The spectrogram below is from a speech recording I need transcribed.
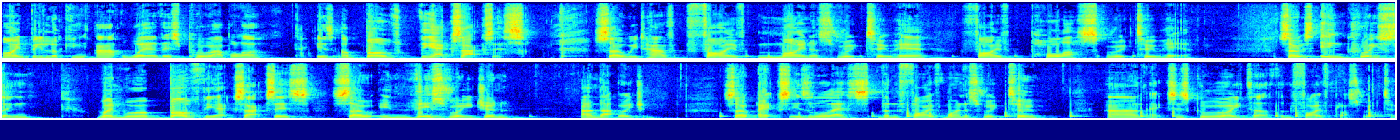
I'd be looking at where this parabola is above the x-axis. So we'd have 5 minus root 2 here, 5 plus root 2 here. So it's increasing when we're above the x-axis, so in this region and that region. So x is less than 5 minus root 2, and x is greater than 5 plus root 2.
